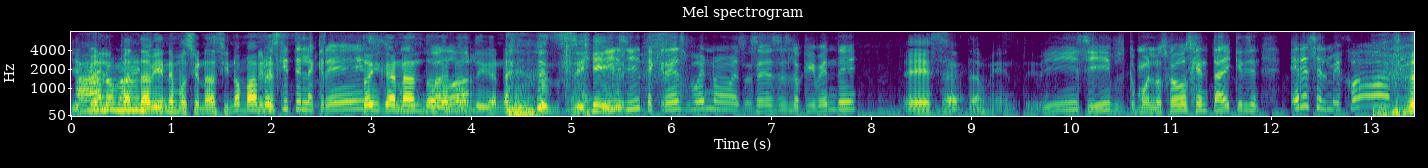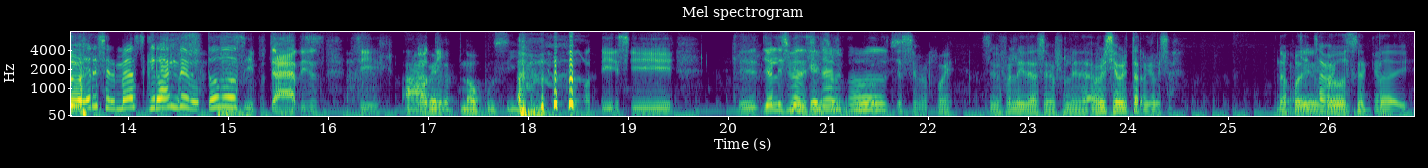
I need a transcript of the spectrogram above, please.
Y ah, el panda bien emocionado así, no mames. Pero es que te la crees. Estoy ganando, ganando y ganando. sí. sí, sí, te crees bueno, eso, es lo que vende. Exactamente. Sí, sí, pues como en los juegos hentai que dicen, eres el mejor, eres el más grande de todos. Y pues ya dices, sí. Ah, ver, no, pues sí. sí. Eh, yo les iba a decir algo, ya se me fue. Se me fue la idea, se me fue la idea. A ver si ahorita regresa. No jueguen juegos hentai.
